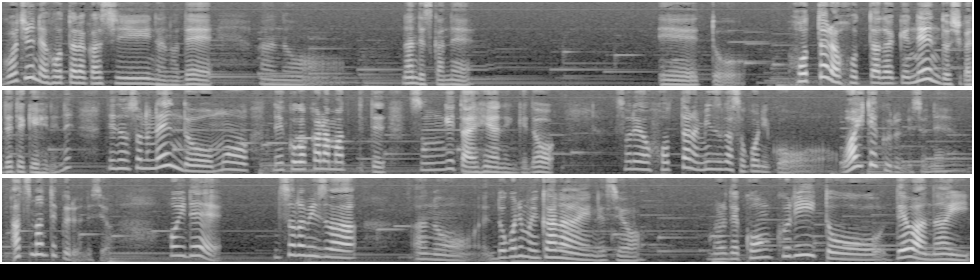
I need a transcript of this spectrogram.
50年ほったらかしなのであの何ですかね。えっ、と掘ったら掘っただけ粘土しか出てけへんねんね。でその粘土も根っこが絡まっててすんげえ大変やねんけどそれを掘ったら水がそこにこう湧いてくるんですよね。集まってくるんですよ。ほいでその水はあのどこにも行かないんですよ。まるでコンクリートではない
